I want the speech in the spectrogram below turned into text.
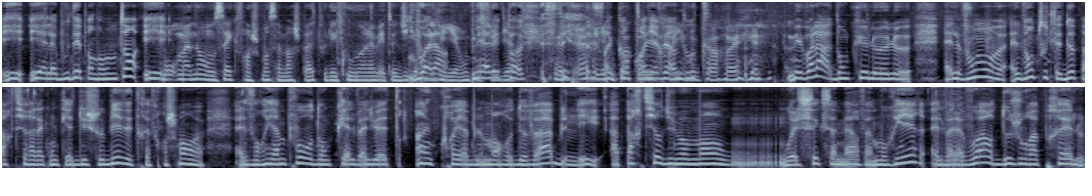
et, et elle a boudé pendant longtemps. Et bon, maintenant on sait que franchement ça marche pas à tous les coups, hein, la méthode du calendrier. Voilà. Mais à l'époque, 50 ans, il y avait un doute. Encore, ouais. Mais voilà, donc le, le, elles vont, elles vont toutes les deux partir à la conquête du showbiz et très franchement, elles ont rien pour. Donc elle va lui être incroyablement redevable. Mm. Et à partir du moment où, où, elle sait que sa mère va mourir, elle va la voir deux jours après, le,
